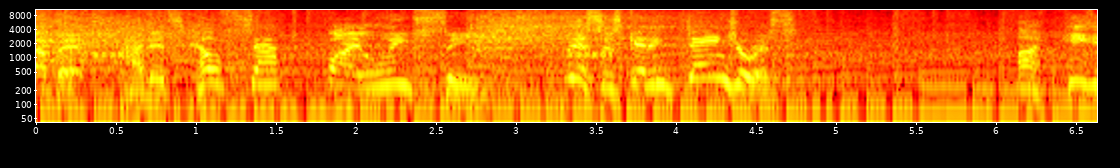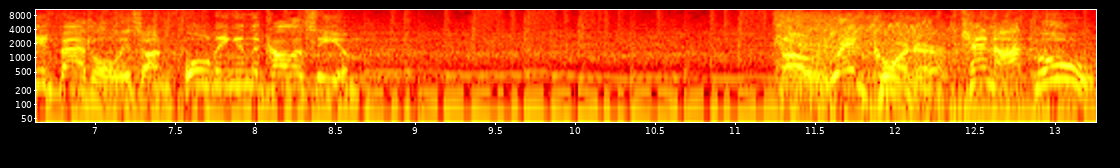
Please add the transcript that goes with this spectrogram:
Shuppet had its health sapped by Leech Seed. This is getting dangerous. A heated battle is unfolding in the Coliseum. The red corner cannot move.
